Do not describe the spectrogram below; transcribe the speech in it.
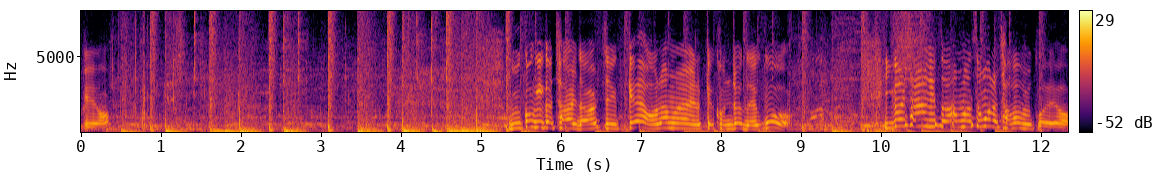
볼게요. 물고기가 잘 나올 수 있게 얼음을 이렇게 건져내고 이걸 사용해서 한번 송어를 잡아볼 거예요.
